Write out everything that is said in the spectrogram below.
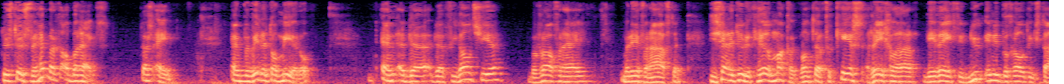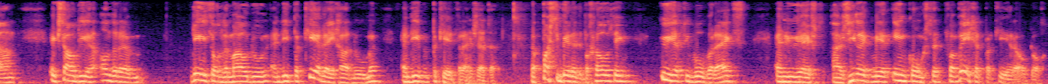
Dus, dus we hebben het al bereikt. Dat is één. En we willen toch meer op. En de, de financiën, mevrouw Verheij, meneer Van Haafden, die zijn natuurlijk heel makkelijk. Want de verkeersregelaar, die heeft u nu in de begroting staan. Ik zou die een andere dingetje onder de mouw doen en die parkeerregelaar noemen en die op een parkeerterrein zetten. Dan past die binnen de begroting. U heeft uw boel bereikt. En u heeft aanzienlijk meer inkomsten vanwege het parkeren ook nog.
